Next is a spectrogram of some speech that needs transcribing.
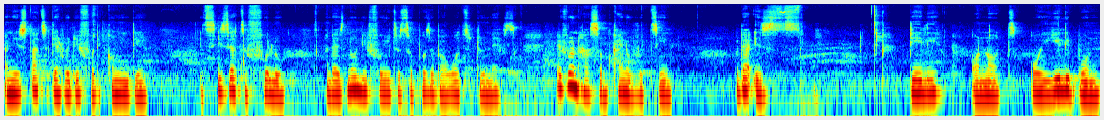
and you start to get ready for the coming day. It's easier to follow and there's no need for you to suppose about what to do next. Everyone has some kind of routine, whether it's daily or not, or yearly bone.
